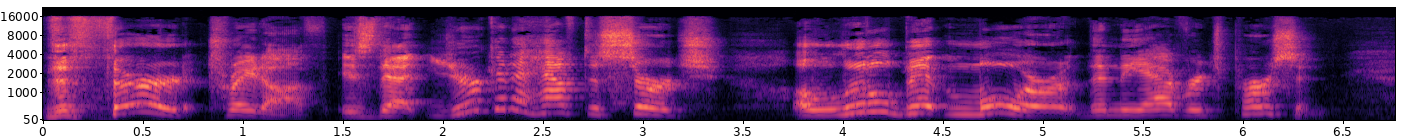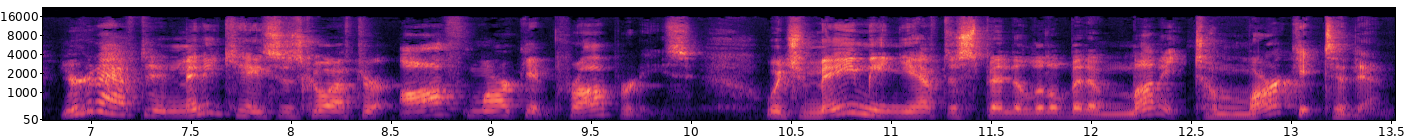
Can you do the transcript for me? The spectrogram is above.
The third trade off is that you're going to have to search a little bit more than the average person you're going to have to, in many cases, go after off market properties, which may mean you have to spend a little bit of money to market to them.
